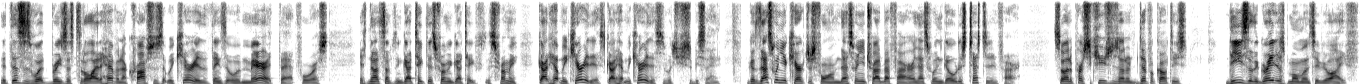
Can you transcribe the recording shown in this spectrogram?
That this is what brings us to the light of heaven. Our crosses that we carry are the things that would merit that for us. It's not something, God, take this from me, God, take this from me. God, help me carry this. God, help me carry this, is what you should be saying. Because that's when your character's formed, that's when you're tried by fire, and that's when gold is tested in fire. So, under persecutions, under difficulties, these are the greatest moments of your life.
